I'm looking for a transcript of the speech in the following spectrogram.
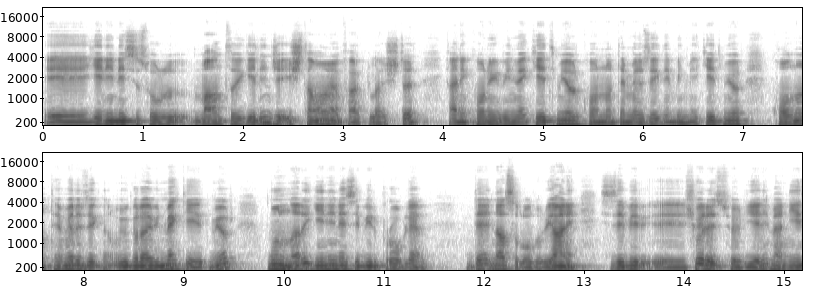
e, yeni nesil soru mantığı gelince iş tamamen farklılaştı. Yani konuyu bilmek yetmiyor, konunun temel özelliklerini bilmek yetmiyor, konunun temel özelliklerini uygulayabilmek de yetmiyor. Bunları yeni nesil bir problem de nasıl olur? Yani size bir e, şöyle söyleyelim. Yani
